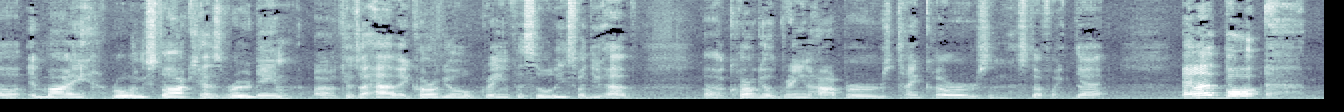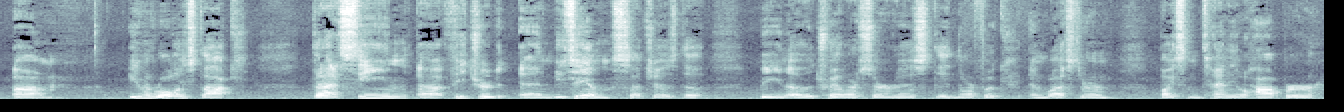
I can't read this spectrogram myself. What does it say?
uh, in my rolling stock has road name because uh, I have a Cargill grain facility, so I do have uh, Cargill grain hoppers, tank cars, and stuff like that. And I've bought um, even rolling stock that I've seen uh, featured in museums, such as the B&O Trailer Service, the Norfolk and Western Bicentennial Hopper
